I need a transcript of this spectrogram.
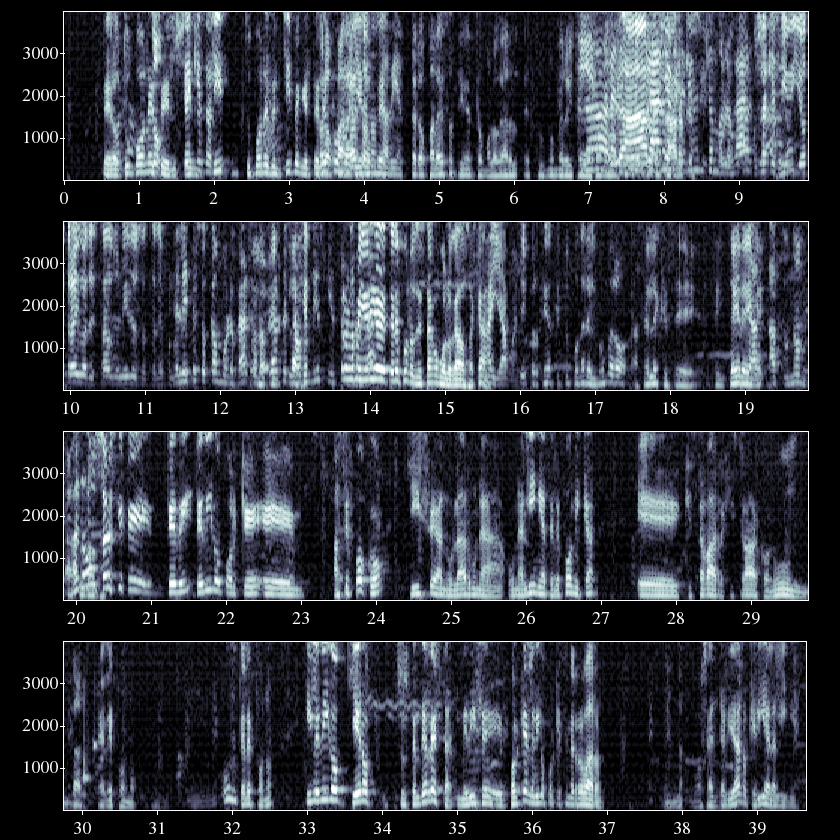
Pero tú pones No, el, que chip, tú pones el chip en el Pero teléfono para y eso no sabía. Pero para eso tienes que homologar eh, tu número y teléfono. para Claro, claro te que tienes sí. que homologar. O sea que claro. si yo traigo de Estados Unidos el teléfono. De ley te toca homologar. Pero Cuando la- traes de la Estados gente- Unidos tienes que Pero la mayoría de teléfonos están homologados acá. Ah, ya, bueno. Sí, pero tienes que tú poner el número, hacerle que se, se integre. sea en- a tu nombre. a Ah, tu no, nombre. ¿sabes qué te, te, di- te digo? Porque eh, hace poco quise anular una, una línea telefónica eh, que estaba registrada con un Claro. teléfono, un teléfono, y le digo, quiero suspenderla esta. Y me dice, ¿por qué? Le digo, porque se me robaron. No, o sea, en realidad no quería la línea.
